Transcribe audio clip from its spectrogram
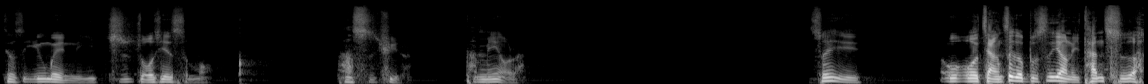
就是因为你执着些什么。他失去了，他没有了，所以，我我讲这个不是要你贪吃啊，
